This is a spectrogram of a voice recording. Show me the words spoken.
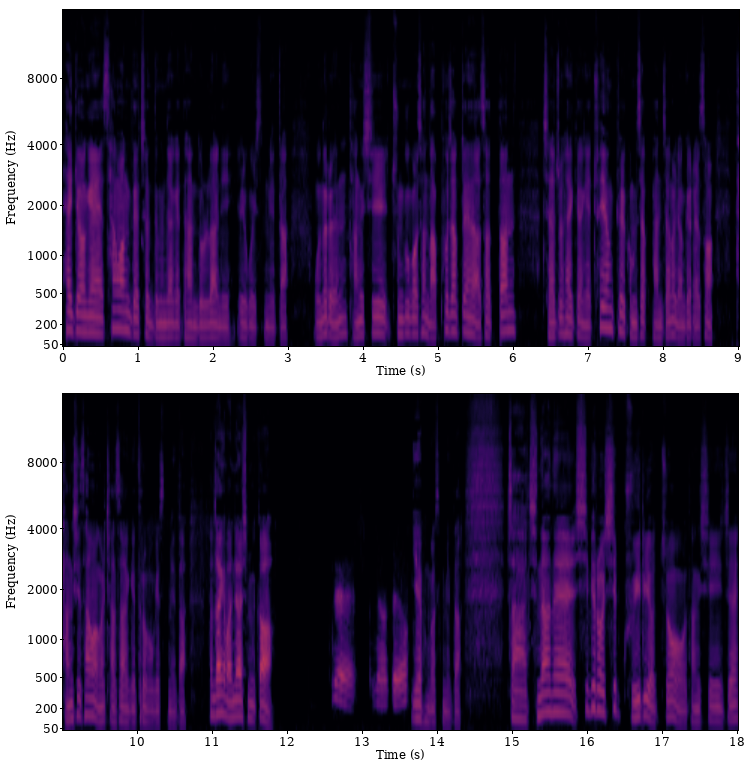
해경의 상황 대처 능력에 대한 논란이 일고 있습니다. 오늘은 당시 중국 어선 납포 작전에 나섰던 제주 해경의 최영필 검색 반장을 연결해서 당시 상황을 자세하게 들어보겠습니다. 반장님 안녕하십니까? 네, 안녕하세요. 예, 반갑습니다. 자, 지난해 11월 19일이었죠. 당시 이제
